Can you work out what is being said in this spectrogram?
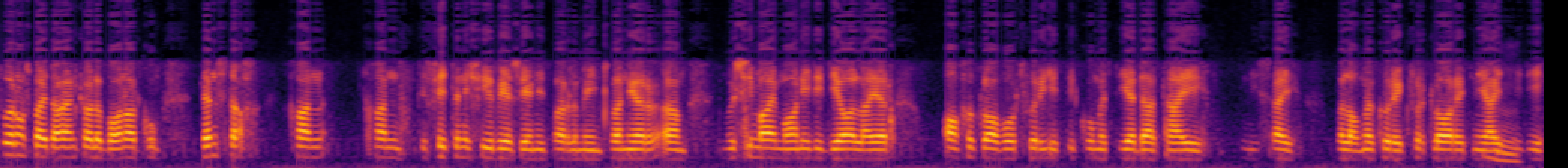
voor ons by daai in Kolobanaar kom. Dinsdag gaan gaan die vet in die vuur wees hier in die parlement wanneer ehm um, Musima Imani die DA leier aangekla word voor die etiekomitee dat hy nie sy belange korrek verklaar het nie. Hy het hmm. nie die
